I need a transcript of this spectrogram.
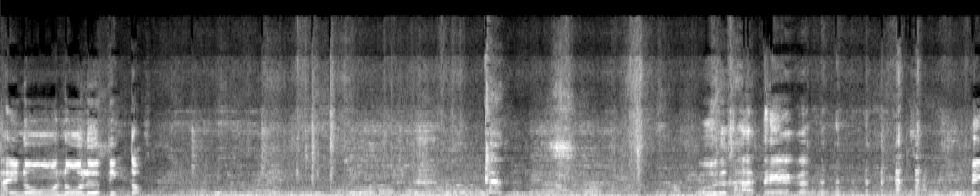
ไอโนโนเลิฟติ๊กต็อกมือคือขาแตกอะเป็น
